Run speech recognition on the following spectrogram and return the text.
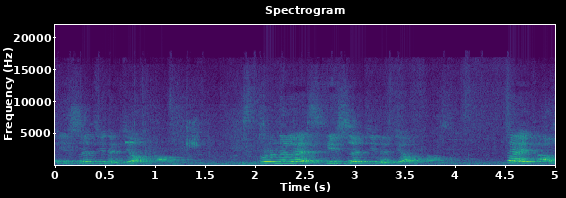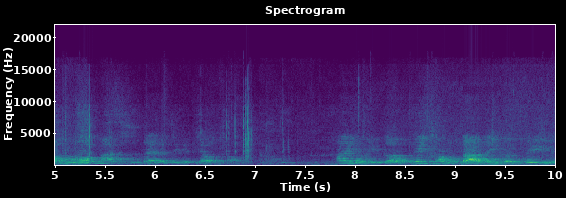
提设计的教堂，Brunelleschi 设计的教堂，再到古罗马时代的这个教堂，它有一个非常大的一个飞跃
